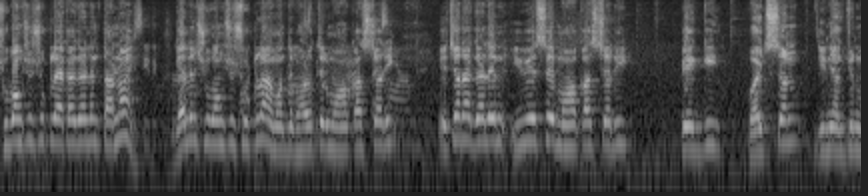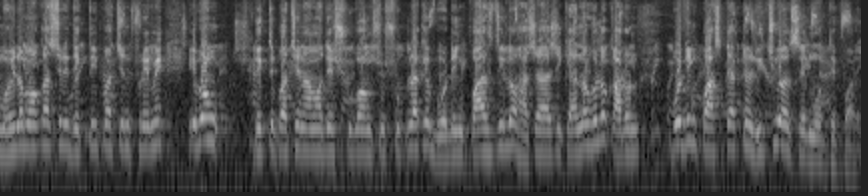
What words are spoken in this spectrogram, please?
শুভাংশু শুক্লা একা গেলেন তা নয় গেলেন শুভাংশু শুক্লা আমাদের ভারতের মহাকাশচারী। এছাড়া গেলেন ইউএসএর মহাকাশচারী পেগি হোয়াইটসন যিনি একজন মহিলা মহাকাশচারী দেখতেই পাচ্ছেন ফ্রেমে এবং দেখতে পাচ্ছেন আমাদের শুভাংশু শুক্লাকে বোর্ডিং পাস দিল। হাসাহাসি কেন হলো? কারণ বোর্ডিং পাসটা একটা রিচুয়ালসের মধ্যে পড়ে।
